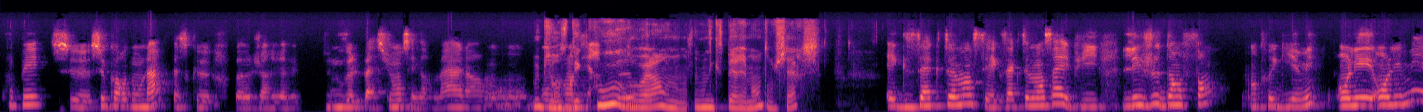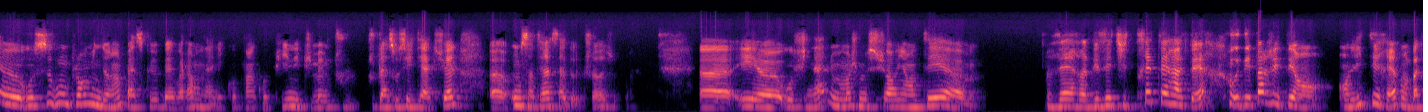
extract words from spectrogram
coupé ce, cordon-là parce que bah, j'arrive avec de nouvelles passions, c'est normal. Hein, on, oui, puis on, se découvre, voilà, on, expérimente, on cherche. Exactement, c'est exactement ça. Et puis les jeux d'enfants, entre guillemets, on les, on les met euh, au second plan, mine de rien, parce que ben, voilà, on a les copains, copines, et puis même toute la société actuelle, euh, on s'intéresse à d'autres choses. et au final, moi, je me suis orientée vers des études très terre à terre. Au départ, j'étais en, littéraire, en bac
